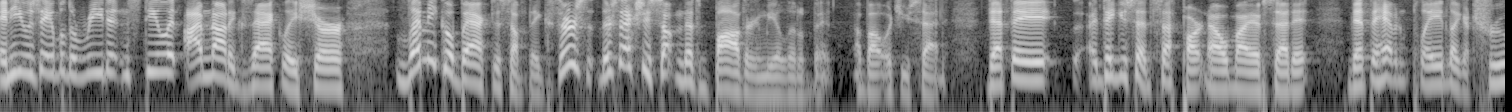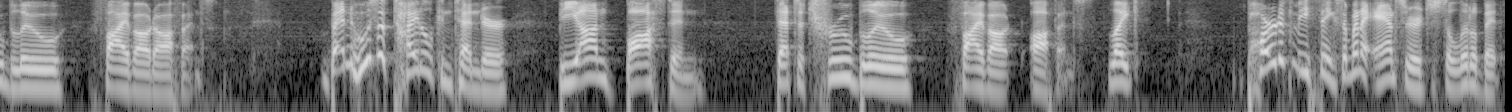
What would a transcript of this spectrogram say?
and he was able to read it and steal it. I'm not exactly sure. Let me go back to something because there's there's actually something that's bothering me a little bit about what you said. That they, I think you said Seth Partnow might have said it that they haven't played like a true blue five out offense. Ben, who's a title contender beyond Boston that's a true blue five out offense? Like, part of me thinks I'm going to answer it just a little bit.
